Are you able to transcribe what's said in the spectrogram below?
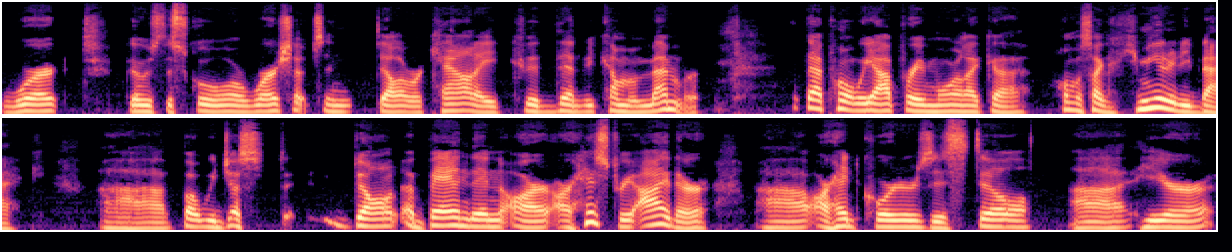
worked, goes to school, or worships in Delaware County could then become a member. At that point, we operate more like a almost like a community bank. Uh, but we just don't abandon our, our history either. Uh, our headquarters is still uh, here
